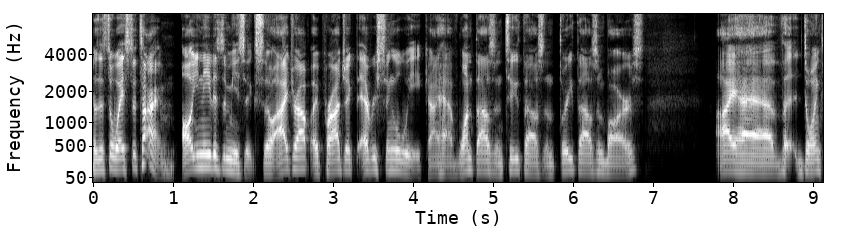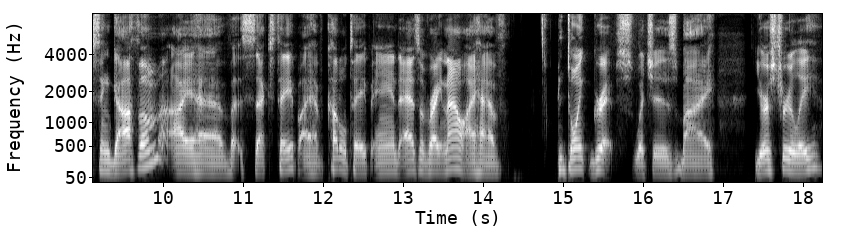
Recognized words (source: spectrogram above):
because it's a waste of time. All you need is the music. So I drop a project every single week. I have 1,000, 2,000, 3,000 bars. I have Doinks in Gotham. I have Sex Tape. I have Cuddle Tape. And as of right now, I have Doink Grips, which is by yours truly,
